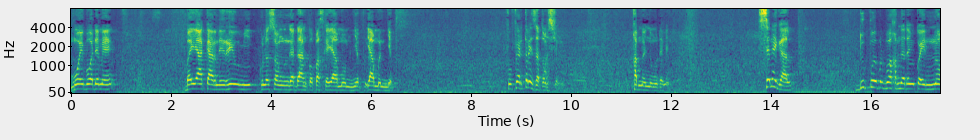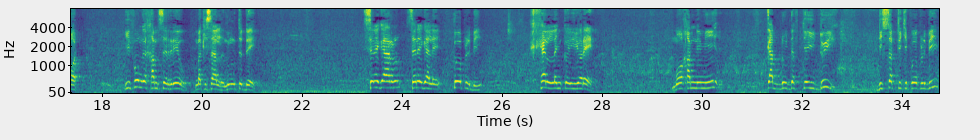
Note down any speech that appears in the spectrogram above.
mooy nga faut faire très attention. Sénégal du peuple boo xam ne il faut nga xam sa réew Macky Sall ni mu Sénégal sénégalais peuple bi xel lañ koy moo xam ne kaddu daf cay duy di sotti ci peuple bi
